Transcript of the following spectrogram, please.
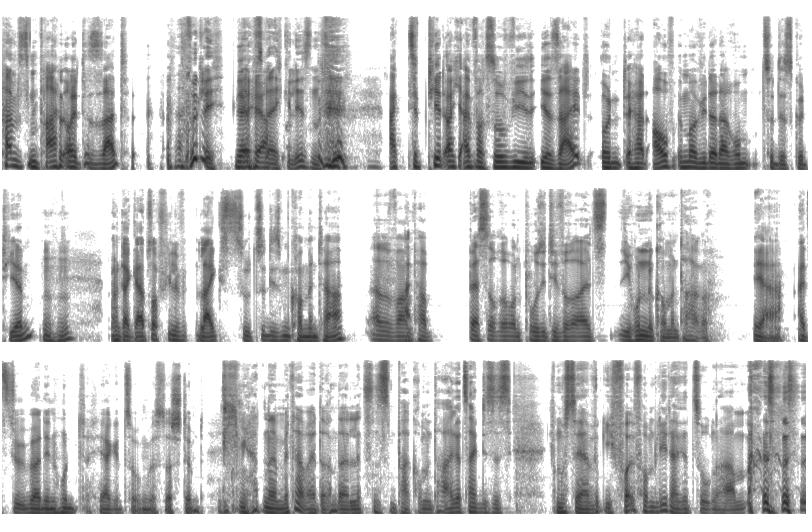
haben es ein paar Leute satt. Ach, wirklich? Ich Ja, hab's ja. gleich gelesen. Akzeptiert euch einfach so, wie ihr seid und hört auf, immer wieder darum zu diskutieren. Mhm. Und da gab es auch viele Likes zu, zu diesem Kommentar. Also waren ein paar bessere und positivere als die Hundekommentare. Ja, als du über den Hund hergezogen bist, das stimmt. Ich, mir hat eine Mitarbeiterin da letztens ein paar Kommentare gezeigt. Dieses, ich musste ja wirklich voll vom Leder gezogen haben. Also,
